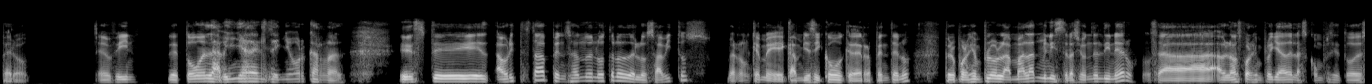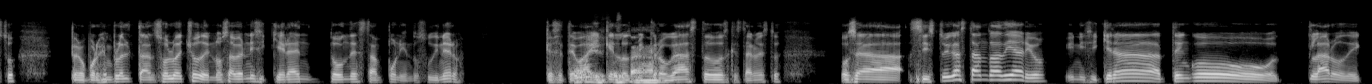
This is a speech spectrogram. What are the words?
pero en fin, de todo en la viña del Señor, carnal. Este, ahorita estaba pensando en otro de los hábitos, perdón que me cambie así como que de repente, ¿no? Pero por ejemplo, la mala administración del dinero. O sea, hablamos por ejemplo ya de las compras y todo esto, pero por ejemplo, el tan solo hecho de no saber ni siquiera en dónde están poniendo su dinero. Que se te va ahí, que los está- microgastos, que están esto. O sea, si estoy gastando a diario y ni siquiera tengo claro de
